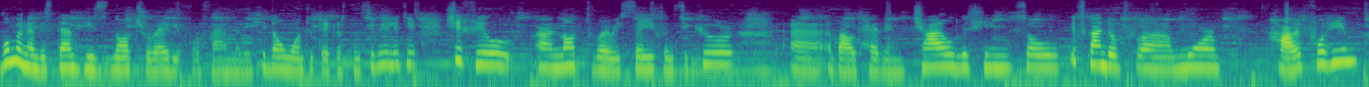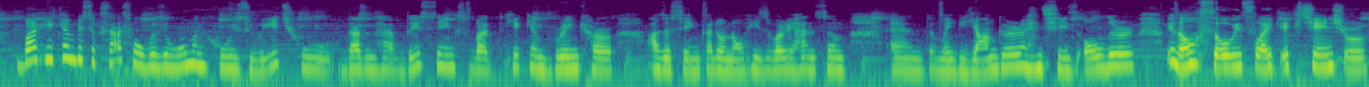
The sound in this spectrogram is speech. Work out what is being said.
woman understand he's not ready for family. He don't want to take responsibility. She feel uh, not very safe and secure uh, about having child with him. So it's kind of uh, more hard for him but he can be successful with a woman who is rich who doesn't have these things but he can bring her other things i don't know he's very handsome and maybe younger and she's older you know so it's like exchange or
